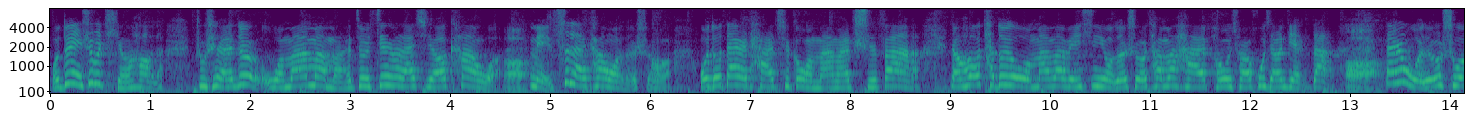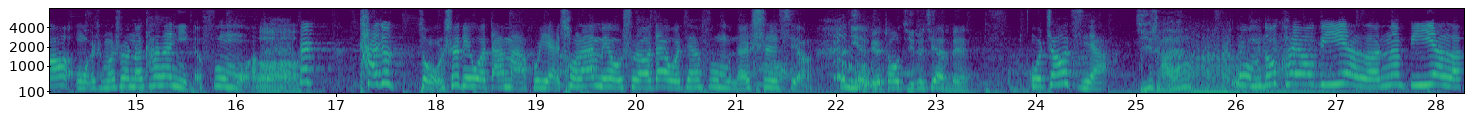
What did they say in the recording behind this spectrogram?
我对你是不是挺好的？主持人就是我妈妈嘛，就是经常来学校看我。啊。每次来看我的时候，我都带着她去跟我妈妈吃饭，然后她都有我妈妈微信，有的时候他们还朋友圈互相点赞。啊。但是我就说，我什么时候能看看你的父母？啊。但他就总是给我打马虎眼，从来没有说要带我见父母的事情。那你也别着急着见呗。我着急啊。急啥呀？我们都快要毕业了，那毕业了，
